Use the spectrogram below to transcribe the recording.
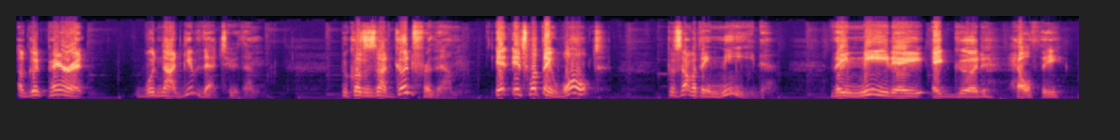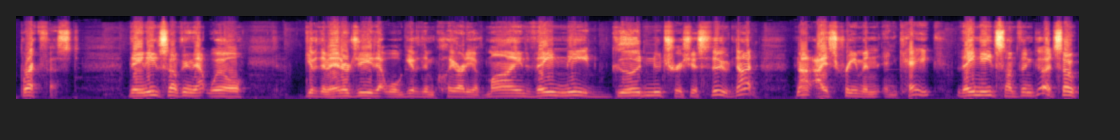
A good parent would not give that to them because it's not good for them. It, it's what they want, but it's not what they need. They need a, a good, healthy breakfast. They need something that will give them energy, that will give them clarity of mind. They need good, nutritious food, not not ice cream and, and cake. They need something good. So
